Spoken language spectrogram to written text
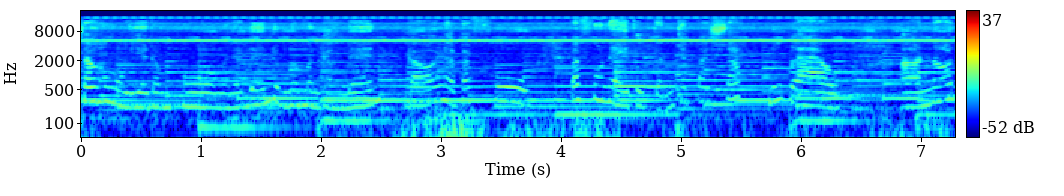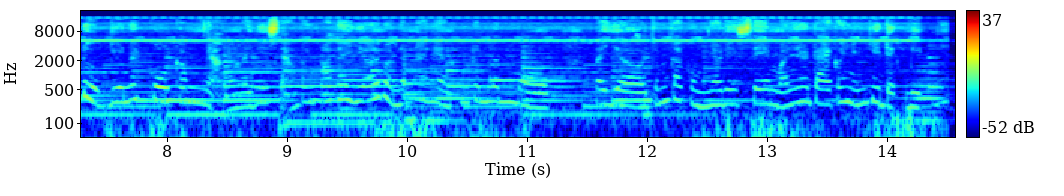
Sau hơn một giờ đồng hồ mình đã đến được nơi mình cần đến Đó là Bát Phu. Bát Phu này thuộc tỉnh Champasak, nước Lào. À, Nó được UNESCO công nhận là di sản văn hóa thế giới vào năm 2001 Bây giờ chúng ta cùng nhau đi xem ở nơi đây có những gì đặc biệt nhé.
